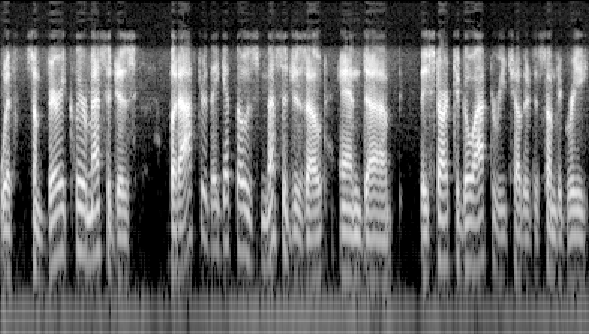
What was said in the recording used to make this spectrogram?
with some very clear messages. But after they get those messages out and uh, they start to go after each other to some degree,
